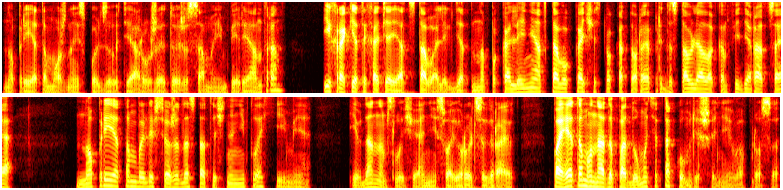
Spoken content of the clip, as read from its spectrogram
но при этом можно использовать и оружие той же самой империи «Антран», Их ракеты, хотя и отставали где-то на поколение от того качества, которое предоставляла конфедерация, но при этом были все же достаточно неплохими. И в данном случае они свою роль сыграют. Поэтому надо подумать о таком решении вопроса.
